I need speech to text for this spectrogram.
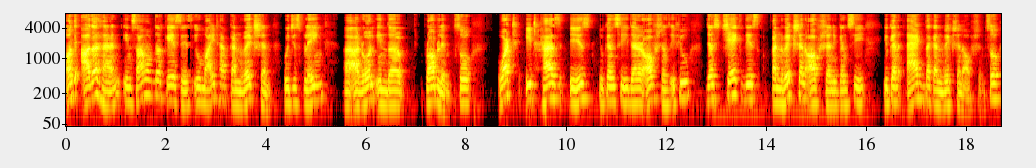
On the other hand in some of the cases you might have convection which is playing a role in the problem. So what it has is you can see there are options. If you just check this convection option you can see you can add the convection option. So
